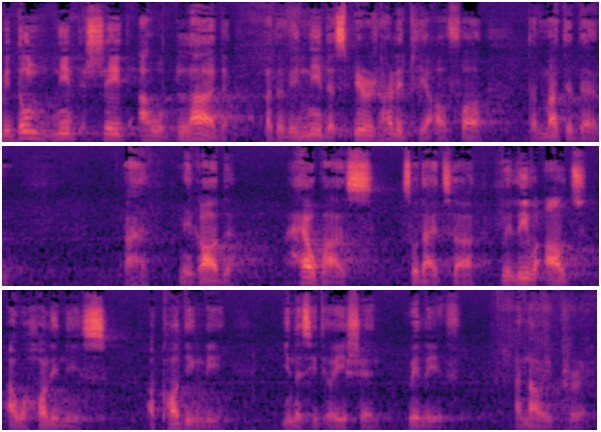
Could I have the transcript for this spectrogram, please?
we don't need shed our blood, but we need the spirituality of uh, the martyrdom. And may God help us so that uh, we live out our holiness accordingly in the situation we live. And now we pray.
